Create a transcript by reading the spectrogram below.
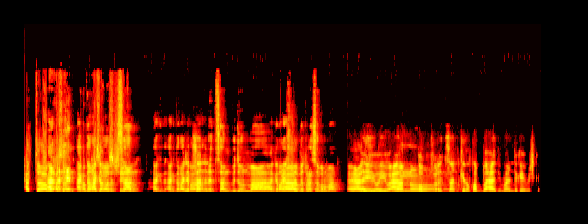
حتى أبو حسن الحين أقدر أقرأ Red أقدر- أقدر Red أقرأ Son. Red Son بدون ما أقرأ أي خرابيط عن. سوبرمان إيه، أيوه. أيوه عادي لأنه طب في Red Son كذا طب عادي ما عندك أي مشكلة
